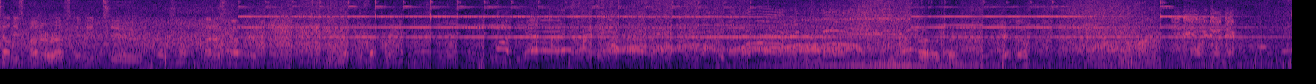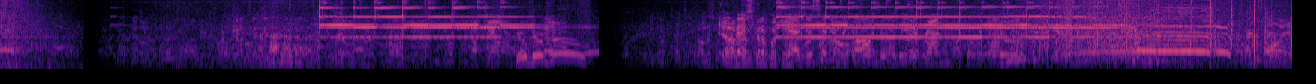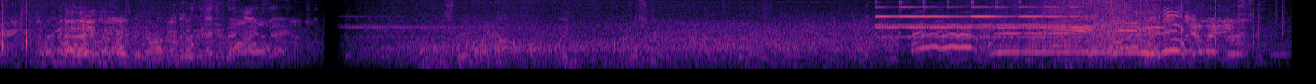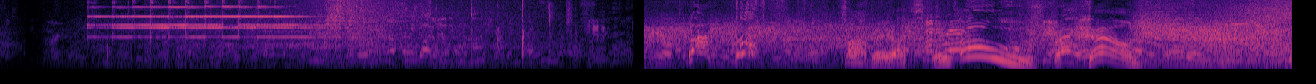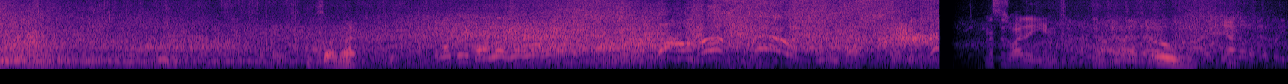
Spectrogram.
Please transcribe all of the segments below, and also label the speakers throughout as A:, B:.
A: tell these motor refs they need to
B: Let us know.
A: let us know when they're
C: Oh, okay.
B: Good job.
D: Hey, how we doing there?
C: Go, go, go!
A: Yeah, I'm just gonna push it.
E: Yeah, just hit it to go and just leave it run until we're done.
C: They are screaming. Oh! Rack down! Sorry, man.
A: This is why they eat.
C: Oh!
E: Here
